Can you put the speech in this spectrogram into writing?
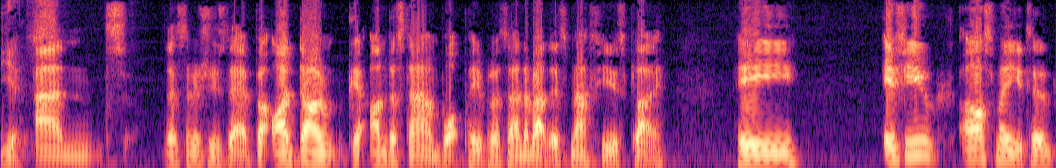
Yes. and there's some issues there. But I don't get understand what people are saying about this Matthews play. He, if you ask me to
